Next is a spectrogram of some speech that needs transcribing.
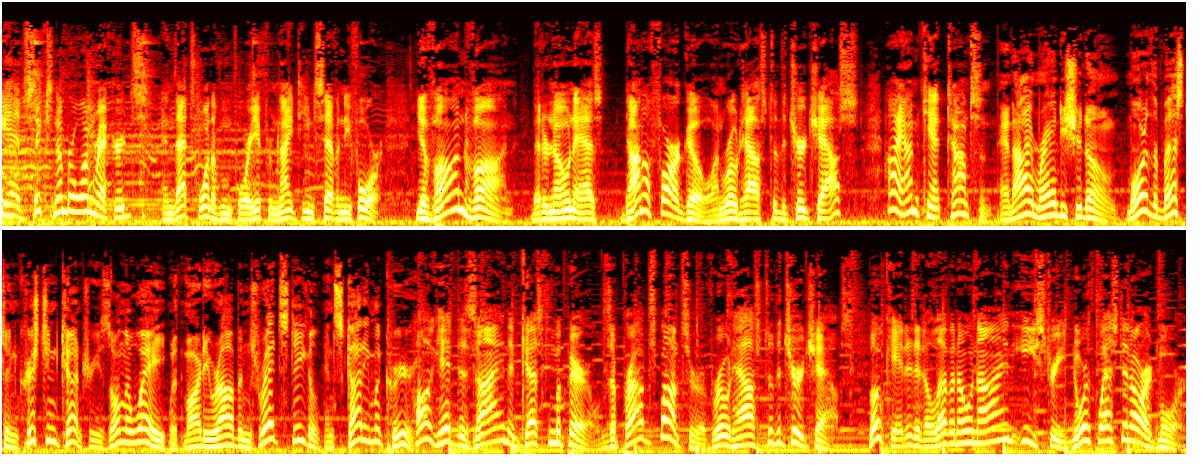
She had six number one records, and that's one of them for you from 1974. Yvonne Vaughan, better known as Donna Fargo on Roadhouse to the Church House. Hi, I'm Kent Thompson. And I'm Randy Shadoan. More of the best in Christian country is on the way with Marty Robbins, Red Steagall, and Scotty McCreery. Hoghead Design and Custom Apparel is a proud sponsor of Roadhouse to the Church House, located at 1109 E Street, Northwest in Ardmore.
